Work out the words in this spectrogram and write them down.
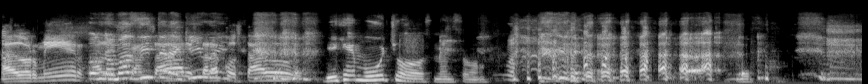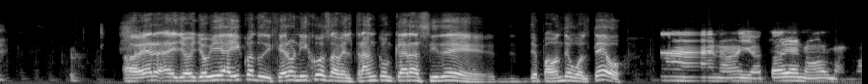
A dormir, Pues a nomás aquí, estar acostado. Dije muchos, menso. A ver, eh, yo, yo vi ahí cuando dijeron hijos a Beltrán con cara así de, de pa' dónde volteo. Ah, no, yo todavía no, hermano. No,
